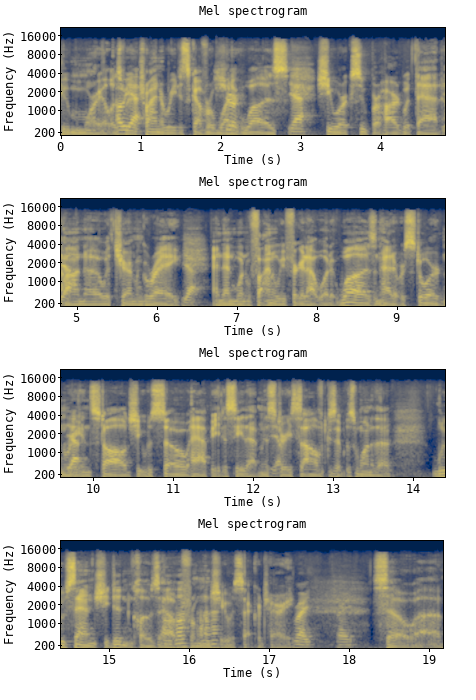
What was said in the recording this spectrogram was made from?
II memorial as Oh, we yeah. were trying to rediscover what Sure. it was. Yeah. She worked super hard with that Yeah. on uh, with Chairman Gray. Yeah. And then when finally we figured out what it was and had it restored and Yeah. reinstalled, she was so happy to see that mystery Yeah. solved because it was one of the loose ends she didn't close out Uh-huh, from when uh-huh. she was secretary. Right, right. So, uh,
